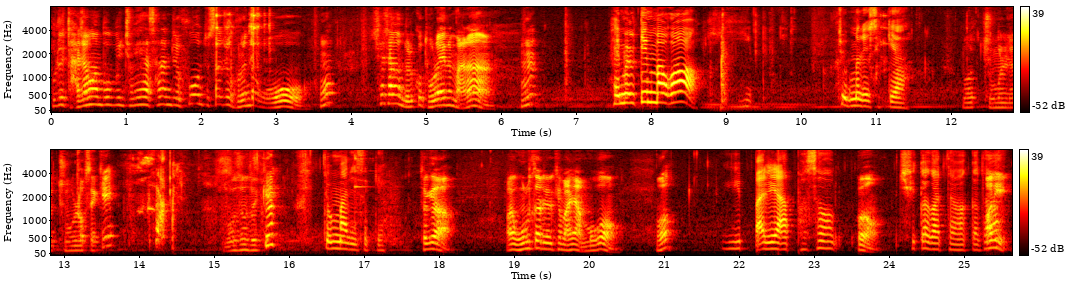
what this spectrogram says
우리 다정한 부분 척 해야 사람들이 후원도 싸주고 그런다고. 어? 세상은 넓고 도라이는 많아. 응? 해물찜 먹어. 이 좀만 이 새끼야. 뭐 주물 주물럭 새끼? 무슨 새끼? 좀만 이 새끼야. 자기야, 아 오늘따라 이렇게 많이 안 먹어? 어? 이빨이 아파서 어. 치과 갔다 왔거든. 아니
